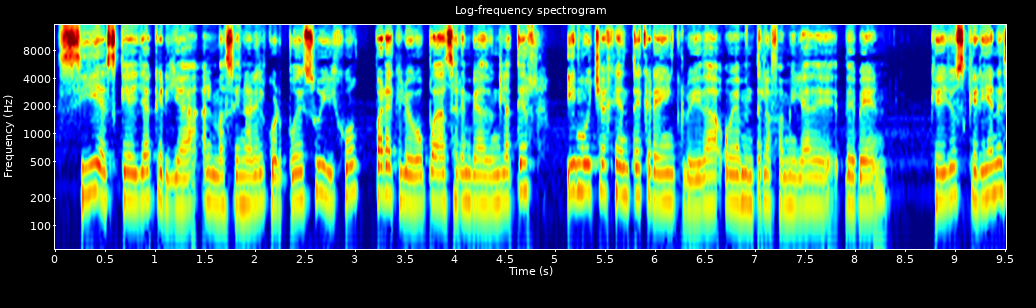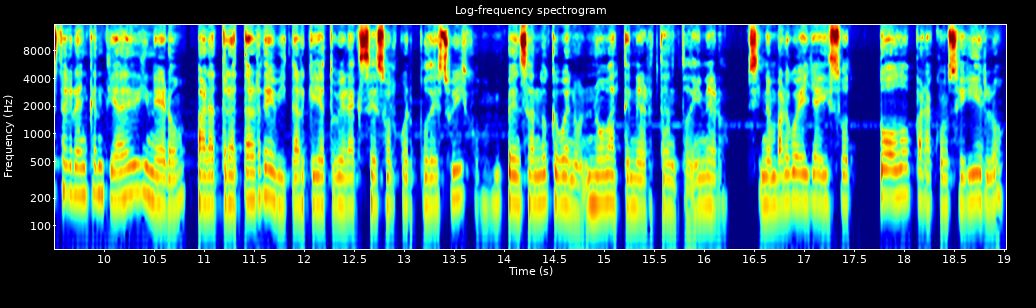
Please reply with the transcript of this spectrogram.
si es que ella quería almacenar el cuerpo de su hijo para que luego pueda ser enviado a Inglaterra. Y mucha gente cree, incluida obviamente la familia de, de Ben, que ellos querían esta gran cantidad de dinero para tratar de evitar que ella tuviera acceso al cuerpo de su hijo, pensando que, bueno, no va a tener tanto dinero. Sin embargo, ella hizo todo para conseguirlo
